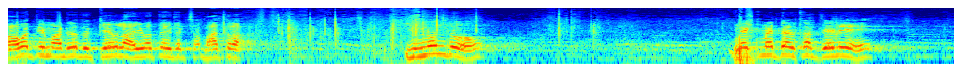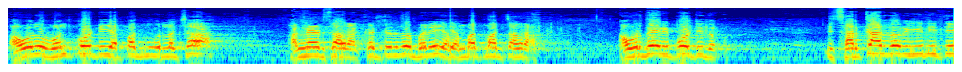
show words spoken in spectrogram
ಪಾವತಿ ಮಾಡಿರೋದು ಕೇವಲ ಐವತ್ತೈದು ಲಕ್ಷ ಮಾತ್ರ. ಇನ್ನೊಂದು ನೆಕ್ ಮೆಟಲ್ಸ್ ಅಂತೇಳಿ, ಅವರು ಒಂದು ಕೋಟಿ ಎಪ್ಪತ್ಮೂರು ಲಕ್ಷ ಹನ್ನೆರಡು ಸಾವಿರ ಕಟ್ಟಿರೋದು ಬರೀ ಎಂಬತ್ನಾಲ್ಕು ಸಾವಿರ. ಅವ್ರದೇ ರಿಪೋರ್ಟ್ ಇದು. ಈ ಸರ್ಕಾರದವರು ಈ ರೀತಿ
